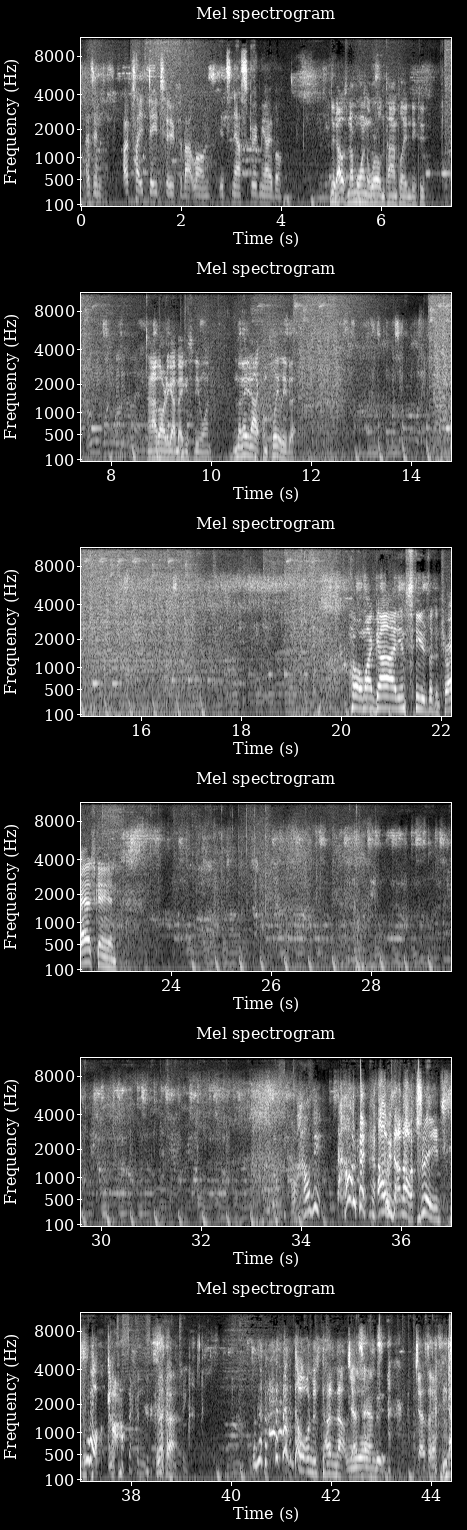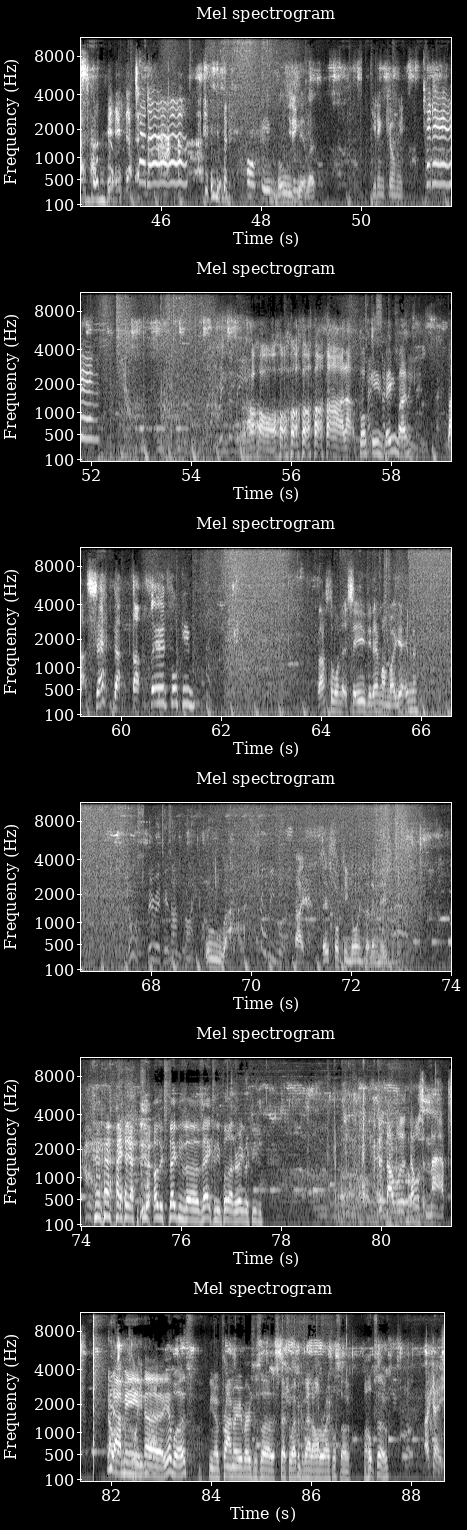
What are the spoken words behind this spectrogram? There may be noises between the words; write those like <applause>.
As in, I've played D2 for that long. It's now screwed me over. Dude, I was number one in the world in time played in D2. And I've already got Maggie's to D1. Maybe not completely, but. Oh my god, MC, you're such a trash can. How did? How? How is that not a trade? Fuck off! I <laughs> don't understand that Jazz one hands. bit. Jazz hands. <laughs> Fucking bullshit, man. You didn't kill me. Oh, <laughs> that fucking thing, man. That sec, that that third fucking. That's the one that saved you, then, man, by getting me. Your spirit is unrivaled. Ooh, ah. Show me more. Right, let's fucking go into elimination. <laughs> I was expecting the Vex and he pulled out the regular fusion. But that was that was a map. That yeah, I mean, uh, map. it was. You know, primary versus uh, special weapon because I had an auto rifle, so I hope so. Okay,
